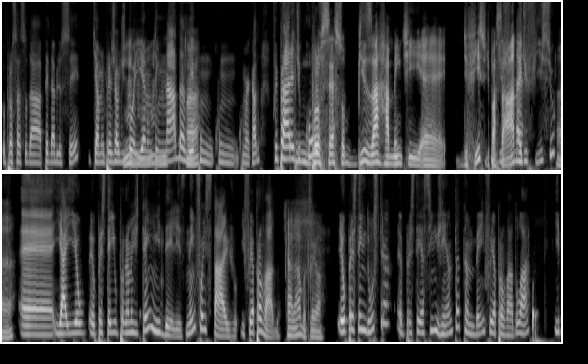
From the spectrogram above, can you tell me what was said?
o processo da PwC, que é uma empresa de auditoria, não tem Uhum, nada a ver ah. com, com, com o mercado. Fui para a área de um cons- processo bizarramente é, difícil de passar, dif- né? É difícil. É. é, e aí eu, eu prestei o programa de trainee deles. Nem foi estágio e fui aprovado. Caramba, que legal. Eu prestei indústria, eu prestei a Singenta, também fui aprovado lá. E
